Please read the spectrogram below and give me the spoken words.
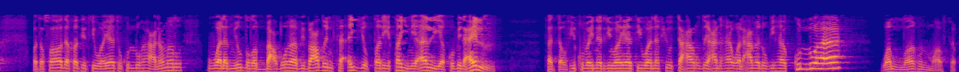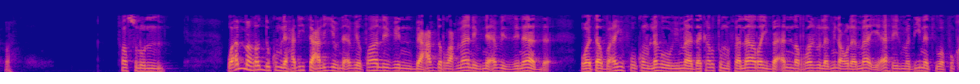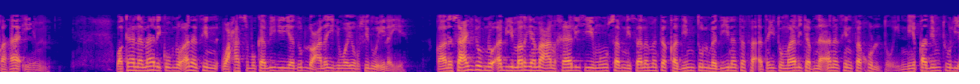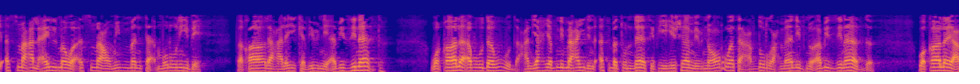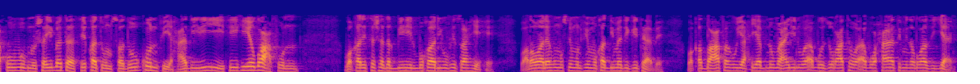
وتصادقت الروايات كلها عن عمر ولم يضرب بعضها ببعض فأي الطريقين أليق بالعلم؟ فالتوفيق بين الروايات ونفي التعارض عنها والعمل بها كلها والله الموفق. فصل. وأما ردكم لحديث علي بن أبي طالب بعبد الرحمن بن أبي الزناد وتضعيفكم له بما ذكرتم فلا ريب أن الرجل من علماء أهل المدينة وفقهائهم. وكان مالك بن أنس وحسبك به يدل عليه ويرشد إليه. قال سعيد بن أبي مريم عن خاله موسى بن سلمة قدمت المدينة فأتيت مالك بن أنس فقلت إني قدمت لأسمع العلم وأسمع ممن تأمرني به. فقال عليك بابن أبي الزناد. وقال أبو داود عن يحيى بن معين أثبت الناس في هشام بن عروة عبد الرحمن بن أبي الزناد. وقال يعقوب بن شيبة ثقة صدوق في حديثه ضعف. وقد استشهد به البخاري في صحيحه. وروى له مسلم في مقدمة كتابه. وقد ضعفه يحيى بن معين وأبو زرعة وأبو حاتم الرازيان.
